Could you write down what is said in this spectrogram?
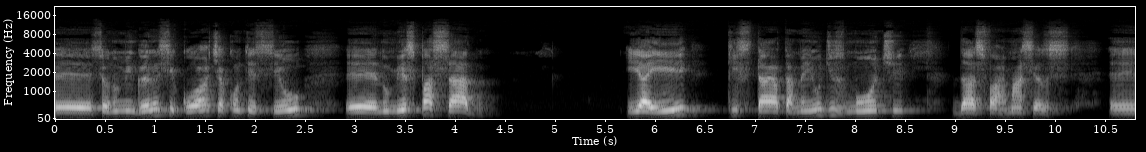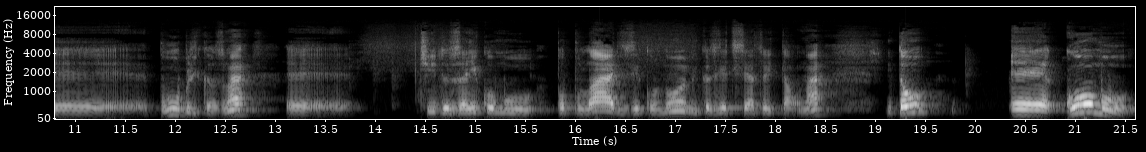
É, se eu não me engano, esse corte aconteceu é, no mês passado. E aí que está também o desmonte das farmácias é, públicas, né? É, tidas aí como populares, econômicas, etc. e tal, né? Então, é, como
